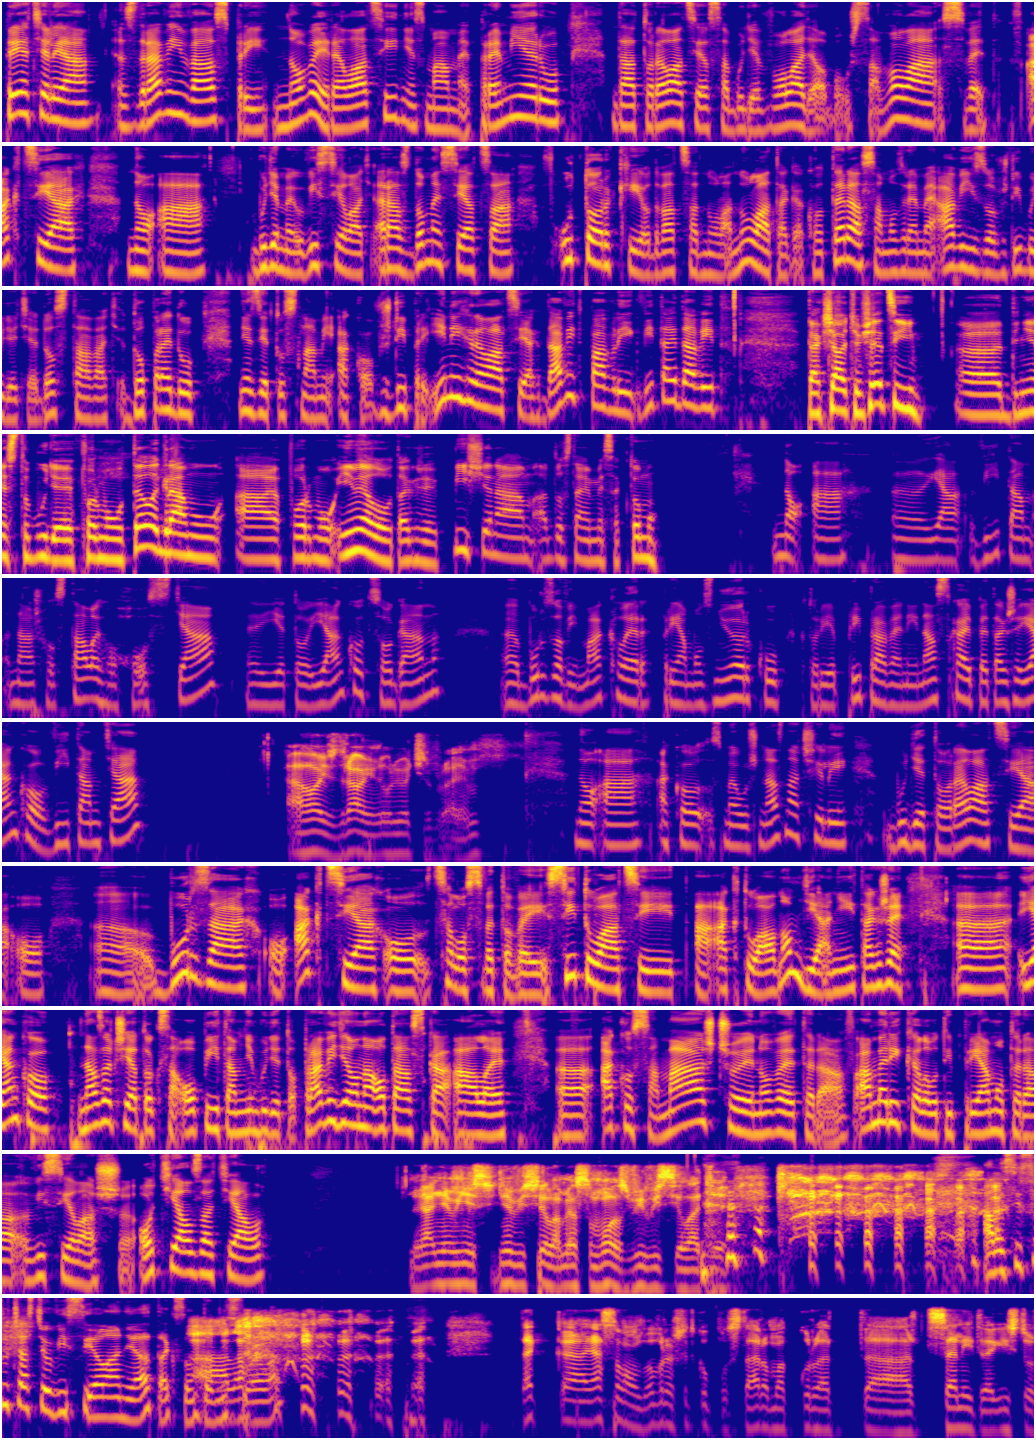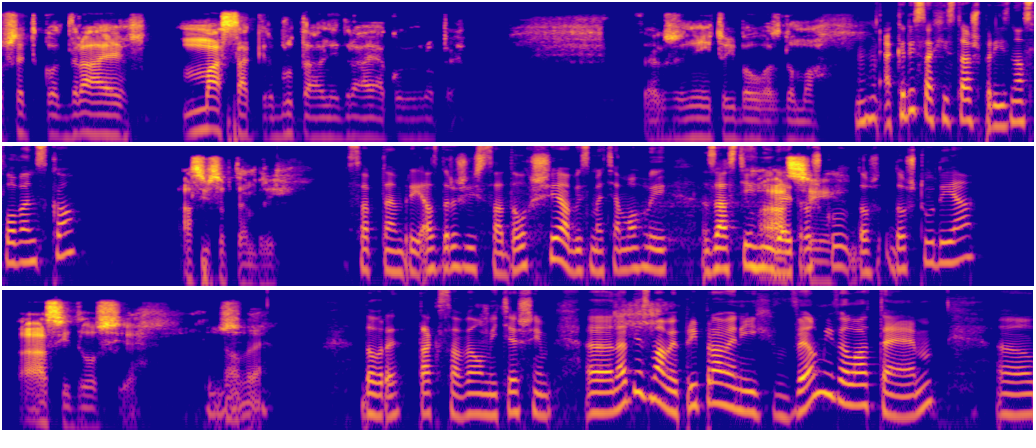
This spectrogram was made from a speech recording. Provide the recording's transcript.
Priatelia, zdravím vás pri novej relácii. Dnes máme premiéru. Táto relácia sa bude volať, alebo už sa volá Svet v akciách. No a budeme ju vysielať raz do mesiaca v útorky o 20.00, tak ako teraz. Samozrejme, avízo vždy budete dostávať dopredu. Dnes je tu s nami ako vždy pri iných reláciách David Pavlík. Vítaj, David. Tak čaute všetci. E, dnes to bude formou telegramu a formou e-mailov, takže píšte nám a dostaneme sa k tomu. No a ja vítam nášho stáleho hostia. Eh, je to Janko Cogan, eh, burzový makler priamo z New Yorku, ktorý je pripravený na Skype. Takže Janko, vítam ťa. Ahoj, zdravím, dobrý večer, prajem. No a ako sme už naznačili, bude to relácia o e, burzách, o akciách, o celosvetovej situácii a aktuálnom dianí. Takže e, Janko, na začiatok sa opýtam, nebude to pravidelná otázka, ale e, ako sa máš, čo je nové teda v Amerike, lebo ty priamo teda vysielaš odtiaľ zatiaľ? Ja nevysielam, ja som host, vy vysielate. Ale si súčasťou vysielania, tak som to myslela. tak ja som mám dobre všetko po starom, akurát ceny takisto všetko drahé, masakr, brutálne drahé ako v Európe. Takže nie je to iba u vás doma. Mhm. A kedy sa chystáš prísť na Slovensko? Asi v septembri. V septembri. A zdržíš sa dlhšie, aby sme ťa mohli zastihnúť Asi. aj trošku do, do štúdia? Asi dlhšie. Dobre. Dobre, tak sa veľmi teším. E, na dnes máme pripravených veľmi veľa tém. E,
